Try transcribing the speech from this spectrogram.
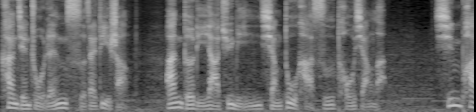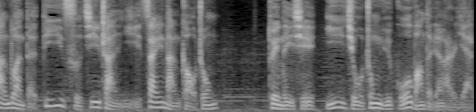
看见主人死在地上，安德里亚居民向杜卡斯投降了。新叛乱的第一次激战以灾难告终。对那些依旧忠于国王的人而言，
